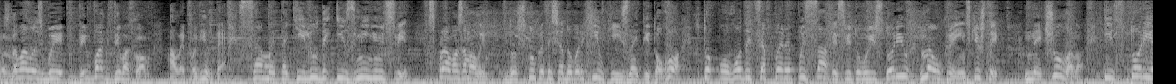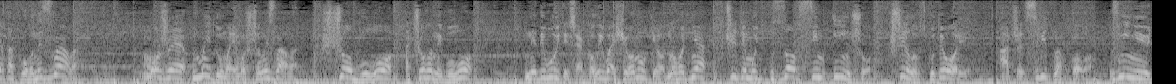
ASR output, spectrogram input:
Здавалось би, дивак диваком, але повірте, саме такі люди і змінюють світ. Справа за малим достукатися до верхівки і знайти того, хто погодиться переписати світову історію на український штик. Нечувано, історія такого не знала. Може, ми думаємо, що не знала. Що було, а чого не було. Не дивуйтеся, коли ваші онуки одного дня вчитимуть зовсім іншу шиловську теорію. Адже світ навколо змінюють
